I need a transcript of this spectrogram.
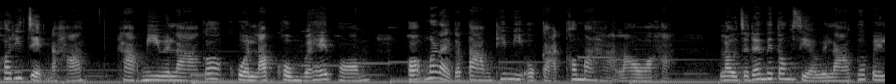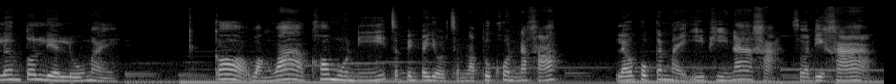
ข้อที่ 7 นะคะ หากมีเวลาก็ควรรับคมไว้ให้พร้อม เพราะเมื่อไหร่ก็ตามที่มีโอกาสเข้ามาหาเราอะค่ะ เราจะได้ไม่ต้องเสียเวลาเพื่อไปเริ่มต้นเรียนรู้ใหม่ ก็หวังว่าข้อมูลนี้จะเป็นประโยชน์สำหรับทุกคนนะคะ แล้วพบกันใหม่ EP หน้าค่ะ สวัสดีค่ะ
